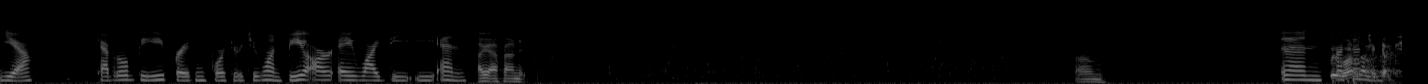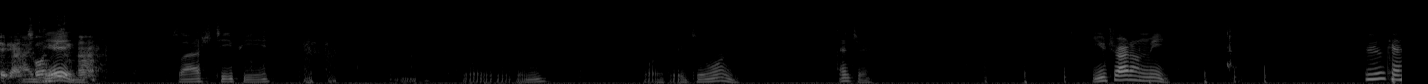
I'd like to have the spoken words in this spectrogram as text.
Yeah. Capital B Braden four three two one. B R A Y D E N. I, I found it. Um, And then Wait, press why enter. make a? I Let me use did. that. slash TP. Braden. Four, three, two, one. Enter. You tried on me. Mm, okay.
